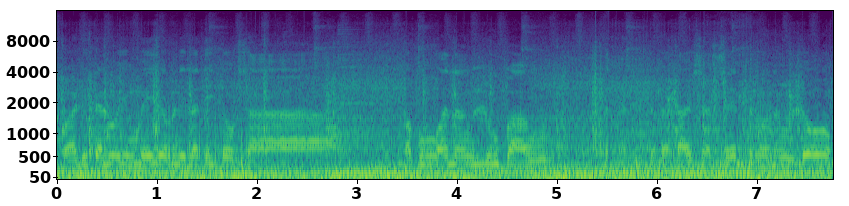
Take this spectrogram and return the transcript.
Bali dalawa yung mayor nila dito sa kabuuan ng Lubang. Dito na tayo sa sentro ng Look.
